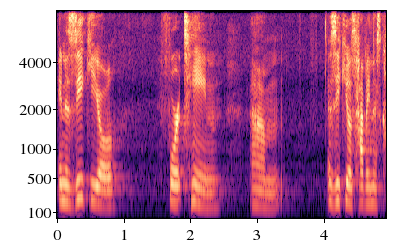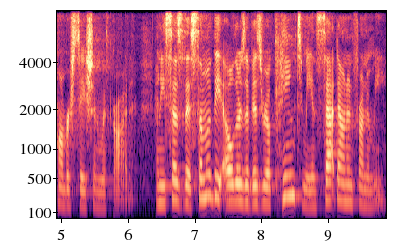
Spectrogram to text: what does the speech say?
in ezekiel 14 um, Ezekiel's having this conversation with God. And he says this Some of the elders of Israel came to me and sat down in front of me.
